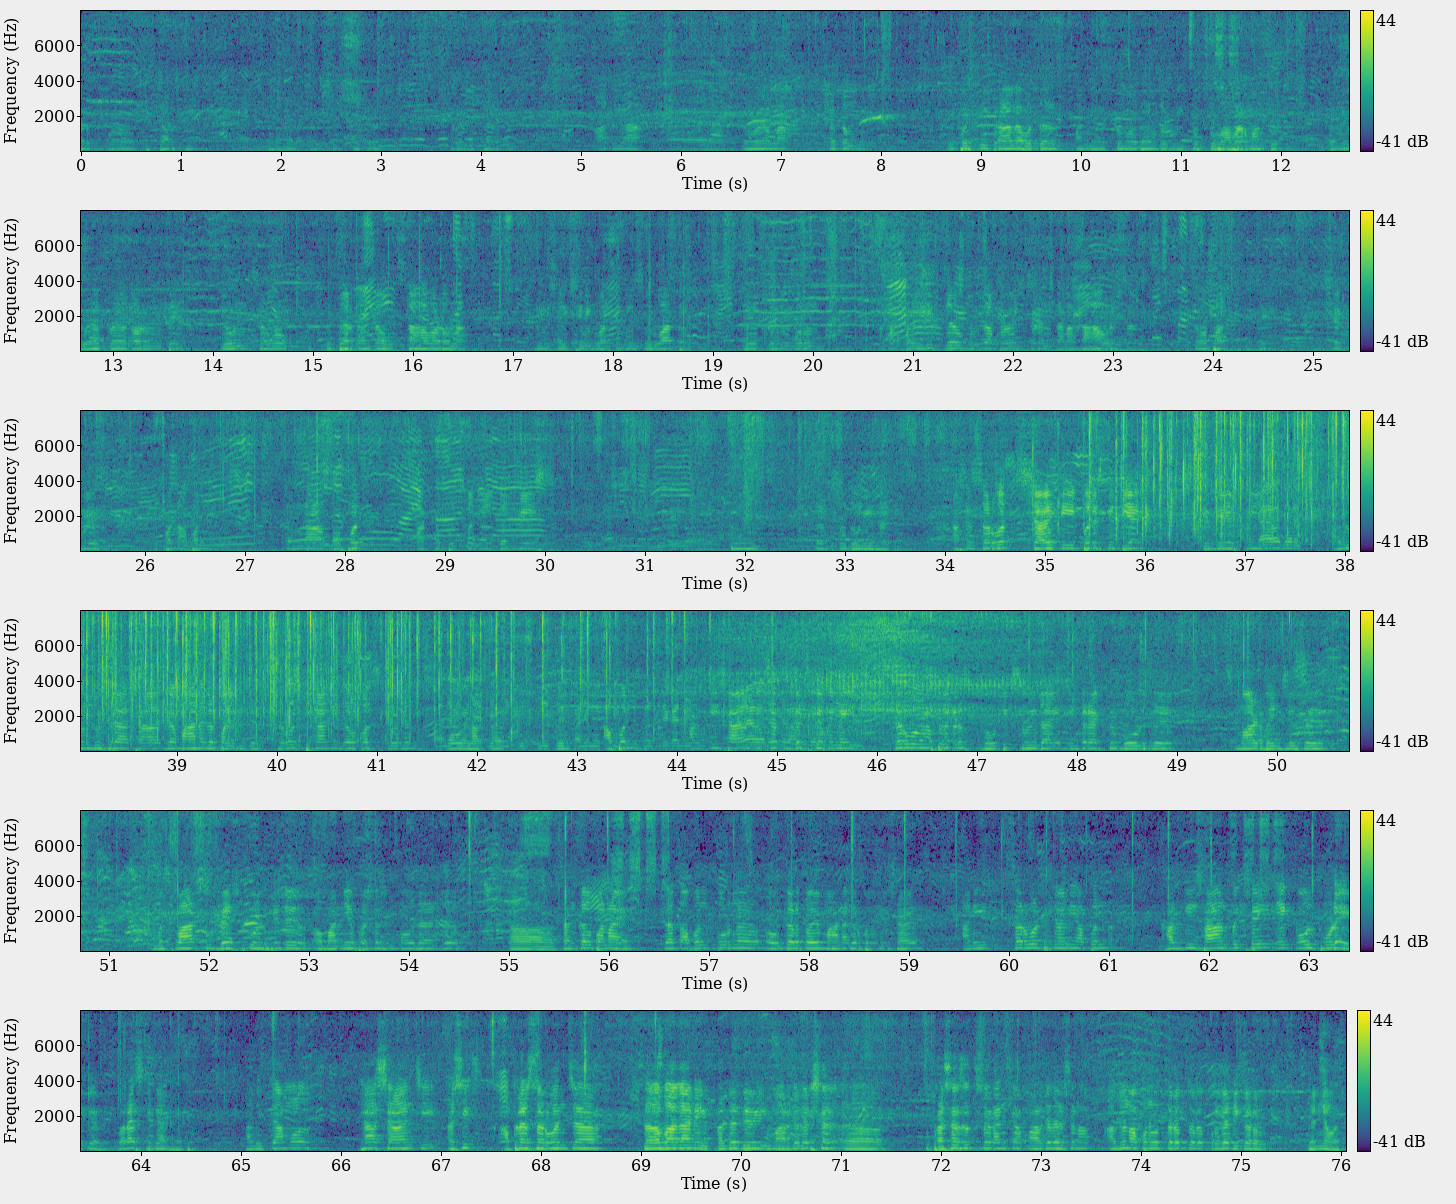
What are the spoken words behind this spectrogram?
शंभर विद्यार्थी आज या सोहळ्याला प्रथम उपस्थित राहिल्याबद्दल मान्य व्यक्तमहोदयांचे मी खूप खूप आभार मानतो. त्यांनी वेळात वेळ काढून इथे येऊन सर्व विद्यार्थ्यांचा उत्साह वाढवला. ही शैक्षणिक वर्षाची सुरुवात आहे. जे जेणेकरून आता पहिलीच जो मुलगा प्रवेश करेल त्याला दहा वर्ष जवळपास इथे शिक्षण मिळेल. पण आपण त्यांना मोफत पाठ्यपुस्तके गणवेश तर दोन्हीसाठी असे सर्वच शाळेची परिस्थिती आहे. सी बी एस सी अजून दुसऱ्या शाळा ज्या महानगरपालिकेच्या सर्वच ठिकाणी जवळपास लागतात आपण खाजगी शाळांपेक्षा कुठेच कमी नाही. सर्व आपल्याकडे भौतिक सुविधा आहेत. इंटरॅक्टिव्ह बोर्ड्स आहेत. स्मार्ट बेंचेस आहेत. स्मार्ट टू बेस्ट स्कूल हे जे माननीय प्रशासन महोदयांचं संकल्पना आहे त्यात आपण पूर्ण अवतरतोय महानगरपालिका शाळेत आणि सर्व ठिकाणी आपण खाजगी शाळांपेक्षाही एक पाऊल पुढे एक बऱ्याच ठिकाणी. येतो आणि त्यामुळं ह्या शाळांची अशीच आपल्या सर्वांच्या सहभागाने प्रगती होईल मार्गदर्शन प्रशासक सरांच्या मार्गदर्शनात अजून आपण उत्तरोत्तर प्रगती करू. धन्यवाद.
